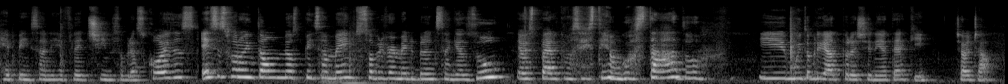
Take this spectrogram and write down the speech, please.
repensando e refletindo sobre as coisas. Esses foram, então, meus pensamentos sobre vermelho, branco e sangue azul. Eu espero que vocês tenham gostado e muito obrigada por assistirem até aqui. Tchau, tchau.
